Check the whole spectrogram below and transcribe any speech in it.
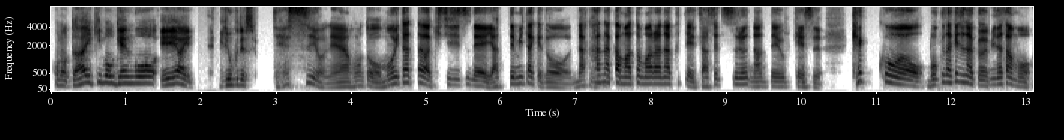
この大規模言語 AI の魅力ですよ。ですよね。本当思い立ったが吉日でやってみたけど、なかなかまとまらなくて挫折するなんていうケース、結構僕だけじゃなく皆さんも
